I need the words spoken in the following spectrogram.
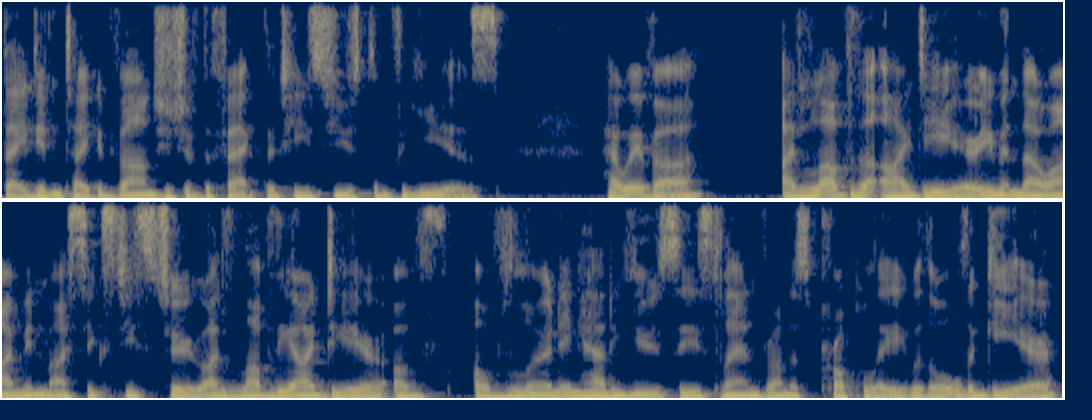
they didn't take advantage of the fact that he's used them for years. However, I love the idea, even though I'm in my 60s too, I love the idea of, of learning how to use these land runners properly with all the gear.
